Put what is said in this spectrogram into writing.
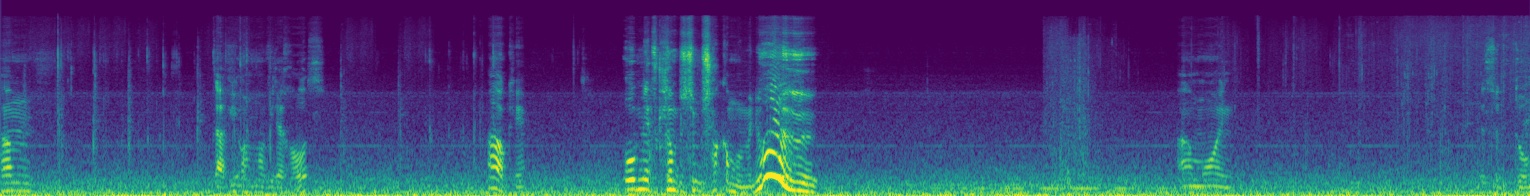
Ähm. Darf ich auch mal wieder raus? Ah, okay. Oben jetzt kommt bestimmt Schocker-Moment. Uh! Ah, moin. Bist du dumm?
